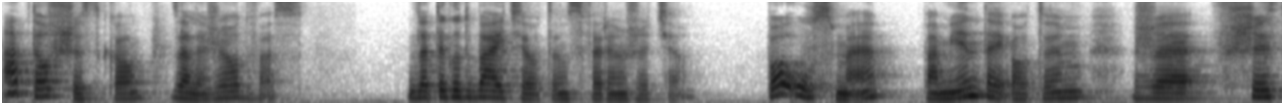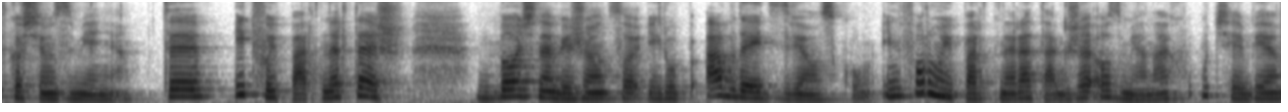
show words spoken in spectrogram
A to wszystko zależy od Was. Dlatego dbajcie o tę sferę życia. Po ósme, pamiętaj o tym, że wszystko się zmienia. Ty i Twój partner też. Bądź na bieżąco i rób update związku. Informuj partnera także o zmianach u Ciebie.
